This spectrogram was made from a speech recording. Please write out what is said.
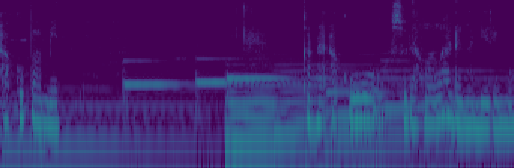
aku pamit. Karena aku sudah lelah dengan dirimu.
